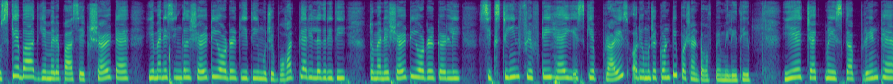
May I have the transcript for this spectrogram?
उसके बाद ये मेरे पास एक शर्ट है। ये मैंने सिंगल शर्ट ही ऑर्डर की थी। मुझे बहुत प्यारी लग रही थी। तो मैंने शर्ट ही ऑर्डर कर ली। सिक्सटीन फिफ्टी है इसके प्राइस और ये मुझे ट्वेंटी परसेंट ऑफ़ पे मिली थी। ये चेक में इसका प्रिंट है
